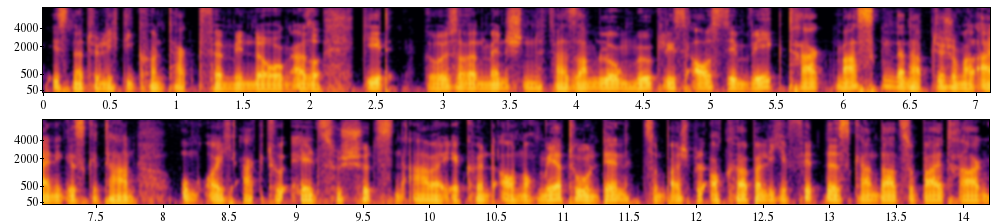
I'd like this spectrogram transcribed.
ist natürlich die Kontaktverminderung. Also geht größeren Menschenversammlungen möglichst aus dem Weg. Tragt Masken, dann habt ihr schon mal einiges getan, um euch aktuell zu schützen. Aber ihr könnt auch noch mehr tun, denn zum Beispiel auch körperliche Fitness kann dazu beitragen,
